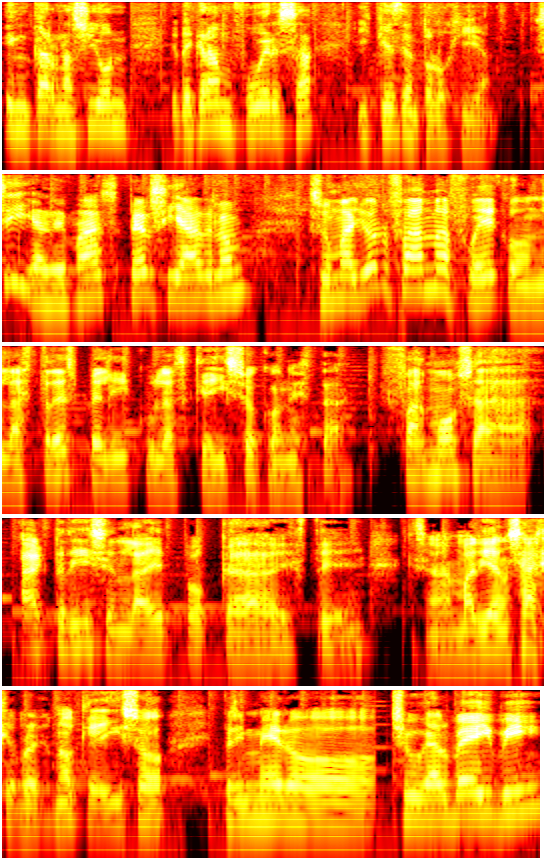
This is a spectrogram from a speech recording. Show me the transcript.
encarnación de gran fuerza y que es de antología. Sí, además Percy Adlon, su mayor fama fue con las tres películas que hizo con esta famosa actriz en la época, este, que se llama Marianne Sageberg, ¿no? Que hizo primero Sugar Baby,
